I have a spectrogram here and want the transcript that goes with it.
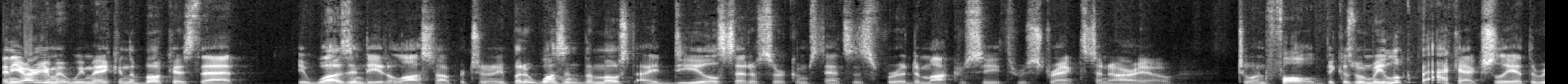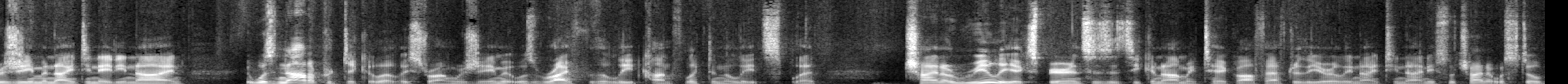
And the argument we make in the book is that it was indeed a lost opportunity, but it wasn't the most ideal set of circumstances for a democracy through strength scenario to unfold. Because when we look back, actually, at the regime in 1989, it was not a particularly strong regime. It was rife with elite conflict and elite split. China really experiences its economic takeoff after the early 1990s. So China was still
